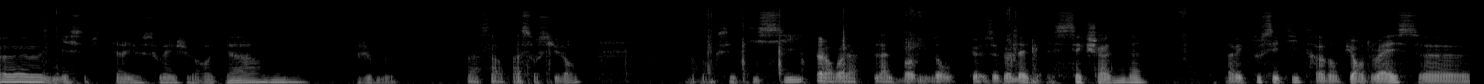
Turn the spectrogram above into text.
Euh, Mysterious Way, je regarde. Voilà, ça, on passe au suivant. Donc c'est ici. Alors voilà l'album, donc euh, The Golden Section, avec tous ces titres, hein, donc Your Dress, euh,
